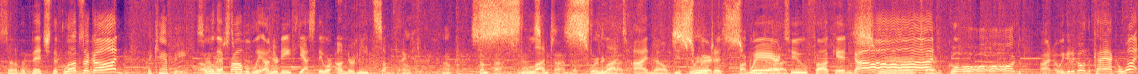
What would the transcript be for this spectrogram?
Son of a bitch, the gloves are gone! They can't be. Oh, well, they're probably underneath. Yes, they were underneath something. Okay. Okay. Sometimes. man, Slut. Sometimes. I swear to Slut. God. I know. You Swear swear, to to, fucking swear God. to fucking God. Swear to God. All right, are we gonna go in the kayak or what?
